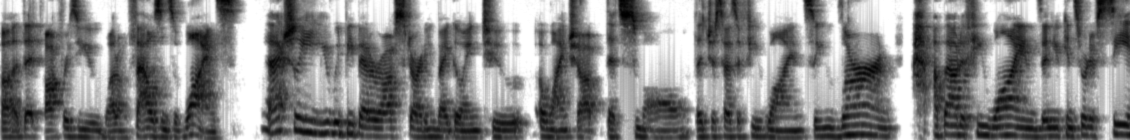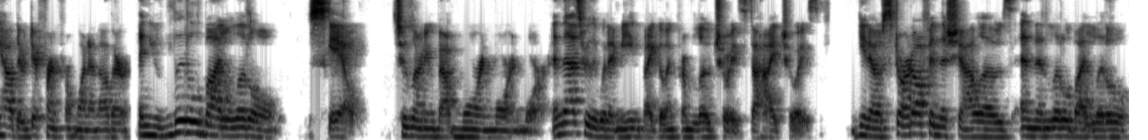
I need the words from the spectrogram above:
uh, that offers you, I don't know, thousands of wines. Actually, you would be better off starting by going to a wine shop that's small, that just has a few wines. So you learn about a few wines and you can sort of see how they're different from one another. And you little by little scale to learning about more and more and more. And that's really what I mean by going from low choice to high choice. You know, start off in the shallows and then little by little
